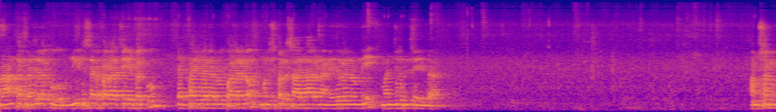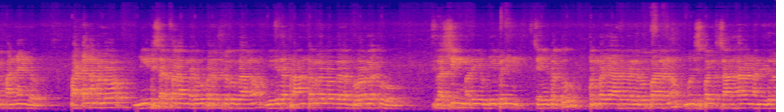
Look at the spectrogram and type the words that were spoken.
ప్రాంత ప్రజలకు నీటి సరఫరా చేయుటకు డెబ్బై వేల రూపాయలను మున్సిపల్ సాధారణ నిధుల నుండి మంజూరు చేయుట. అంశం పన్నెండు. పట్టణంలో నీటి సరఫరా మెరుగుపరచుటకు గాను వివిధ ప్రాంతములలో గల బోర్లకు ఫ్లషింగ్ మరియు డీపెనింగ్ చేయుటకు తొంభై ఆరు వేల రూపాయలను మున్సిపల్ సాధారణ నిధుల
